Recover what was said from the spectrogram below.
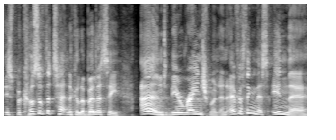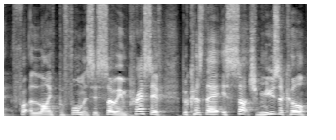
it's because of the technical ability and the arrangement and everything that's in there for a live performance is so impressive because there is such musical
